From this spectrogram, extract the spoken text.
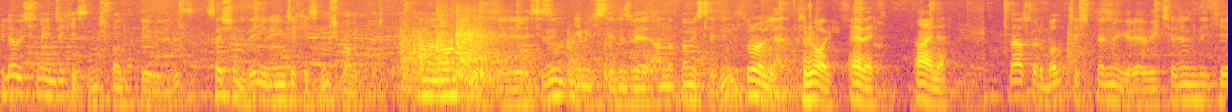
pilav üstüne ince kesilmiş balık diyebiliriz. Sashimi de yine ince kesilmiş balıktır. Ama normal e, sizin yemek istediğiniz ve anlatmamı istediğiniz rollerdir. rol. Evet. Aynen. Daha sonra balık çeşitlerine göre ve içeriğindeki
